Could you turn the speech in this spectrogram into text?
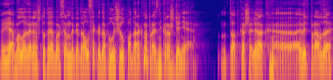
«Я был уверен, что ты обо всем догадался, когда получил подарок на праздник рождения. Тот кошелек, э, а ведь правда,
